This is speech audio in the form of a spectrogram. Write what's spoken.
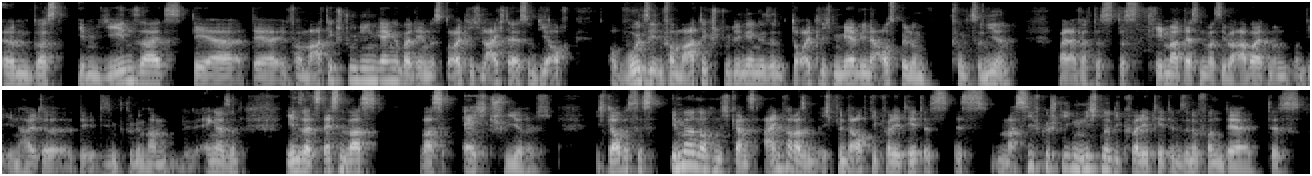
ähm, du hast eben jenseits der, der Informatikstudiengänge, bei denen es deutlich leichter ist und die auch, obwohl sie Informatikstudiengänge sind, deutlich mehr wie eine Ausbildung funktionieren, weil einfach das, das Thema dessen, was sie bearbeiten und, und die Inhalte, die, die sie im Studium haben, enger sind. Jenseits dessen war es echt schwierig. Ich glaube, es ist immer noch nicht ganz einfach. Also ich finde auch, die Qualität ist, ist massiv gestiegen. Nicht nur die Qualität im Sinne von der, des,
